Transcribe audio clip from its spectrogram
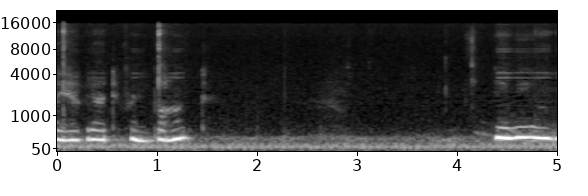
Could I have it a different font? Maybe.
